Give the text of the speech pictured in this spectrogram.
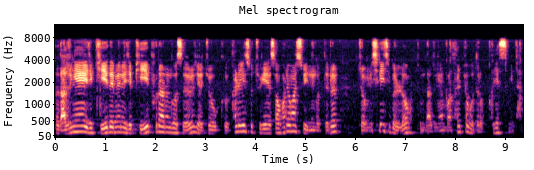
나중에 이제 기회 되면 이제 BF라는 것을 이쪽 그 칼리인수 쪽에서 활용할 수 있는 것들을 좀 시리즈별로 좀 나중에 한번 살펴보도록 하겠습니다.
